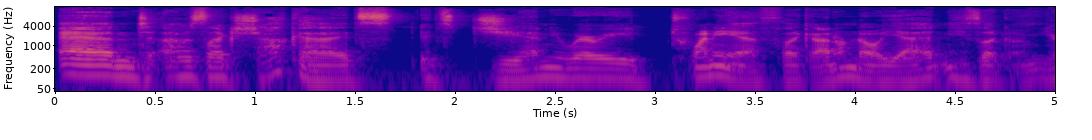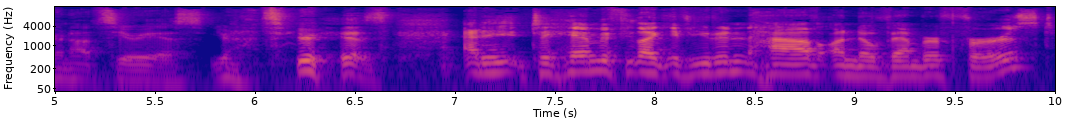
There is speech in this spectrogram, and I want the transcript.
And I was like, Shaka, it's it's January 20th. Like, I don't know yet. And he's like, you're not serious. You're not serious. And he, to him, if you like, if you didn't have on November 1st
